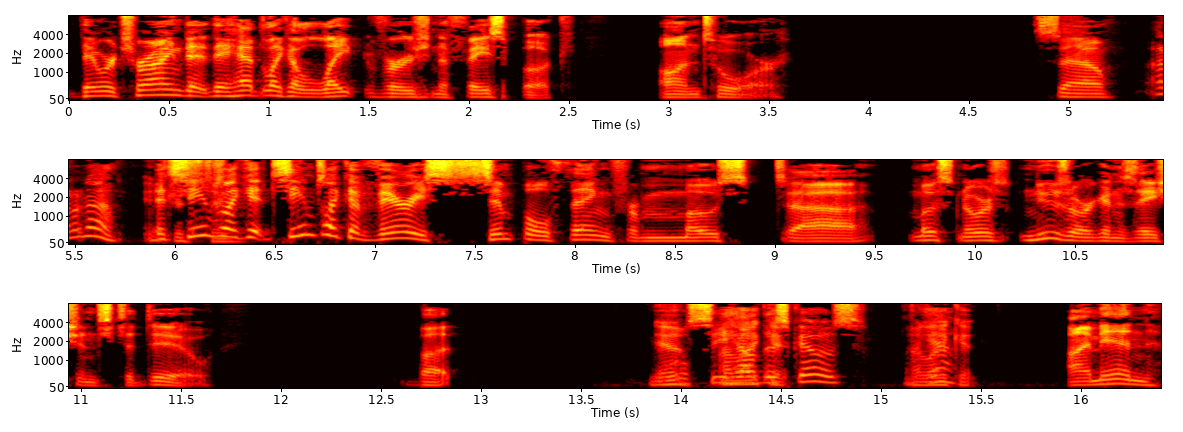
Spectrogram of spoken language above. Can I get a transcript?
they were trying to. They had like a light version of Facebook on Tor. So I don't know. It seems like it seems like a very simple thing for most uh, most news organizations to do, but Yeah, we'll see I how like this it. goes. I like it. I'm in.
